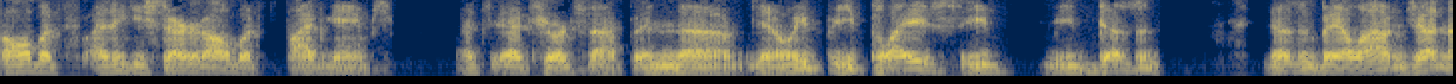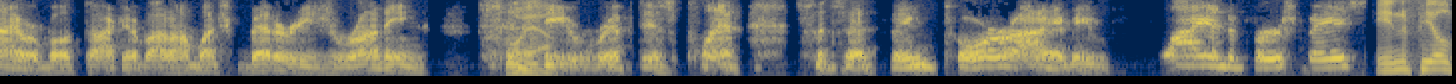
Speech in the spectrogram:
all but I think he started all but five games at, at shortstop, and uh, you know he he plays. He he doesn't doesn't bail out. And Judd and I were both talking about how much better he's running since oh, yeah. he ripped his plant since that thing tore on him. He flying to first base, infield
